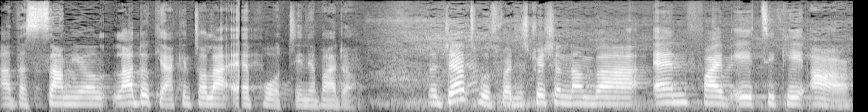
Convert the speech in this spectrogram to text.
at the Samuel Ladoke Akintola Airport in Ibadan. The jet with registration number N58TKR,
